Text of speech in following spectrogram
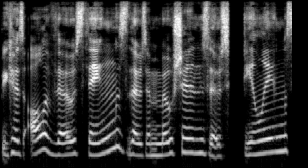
because all of those things, those emotions, those feelings,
